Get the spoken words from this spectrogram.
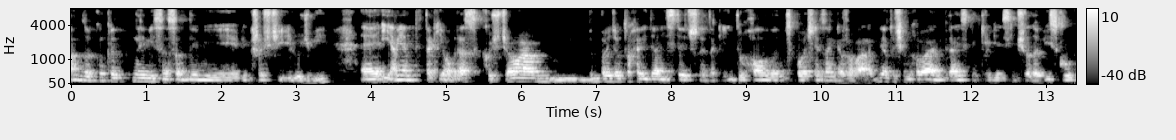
bardzo konkretnymi, sensownymi większości ludźmi. E, I ja miałem taki obraz kościoła, bym powiedział, trochę idealistyczny, taki duchowym, społecznie zaangażowanym. Ja tu się wychowałem w gdańskim, trójmiejskim środowisku.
